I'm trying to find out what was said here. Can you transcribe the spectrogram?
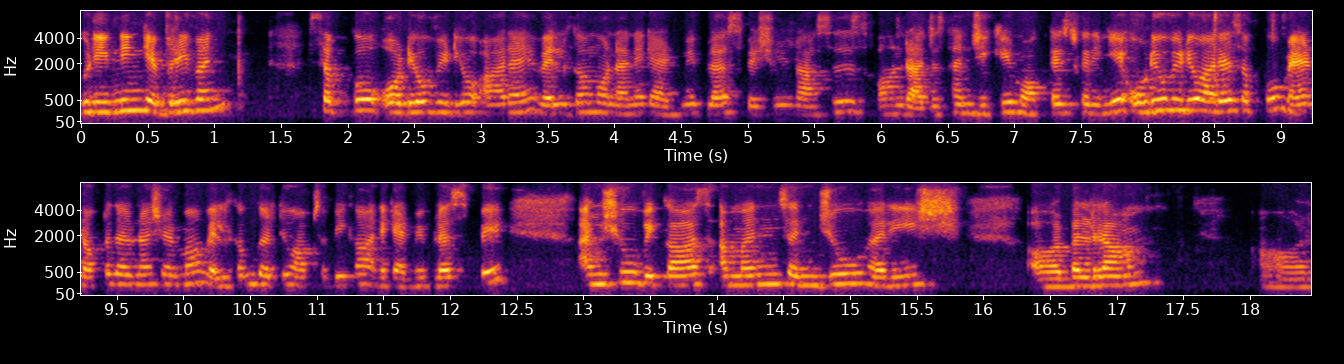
गुड इवनिंग एवरीवन सबको ऑडियो वीडियो आ रहा है. Welcome on Unacademy plus special classes on Rajasthan GK mock test करेंगे. ऑडियो वीडियो आ रहा है सबको. मैं डॉक्टर करुणा शर्मा वेलकम करती हूँ आप सभी का अन अकेडमी प्लस पे. अंशु, विकास, अमन, संजू, हरीश और बलराम और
